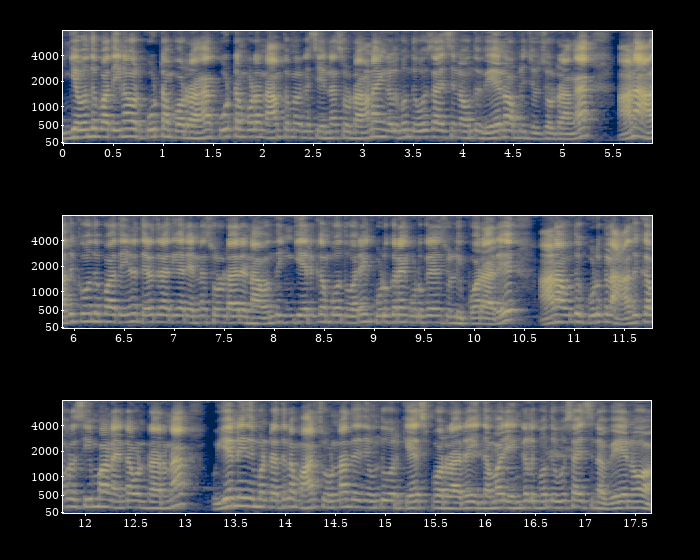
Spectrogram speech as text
இங்கே வந்து பார்த்தீங்கன்னா ஒரு கூட்டம் போடுறாங்க. கூட்டம் போட நாம் தமிழர் கட்சி என்ன சொல்கிறாங்கன்னா எங்களுக்கு வந்து விவசாய சின்ன வந்து வேணும் அப்படின்னு சொல்லி சொல்கிறாங்க ஆனால் அதுக்கு வந்து பார்த்தீங்கன்னா தேர்தல் அதிகாரி என்ன சொல்கிறாரு நான் வந்து இங்கே இருக்கும்போது வரையும் கொடுக்குறேன் கொடுக்குறேன்னு சொல்லி போகிறாரு ஆனால் வந்து கொடுக்கல. அதுக்கப்புறம் சீமான என்ன பண்ணுறாருன்னா உயர்நீதிமன்றத்தில் மார்ச் ஒன்றாம் தேதி வந்து ஒரு கேஸ் போடுறாரு. இந்த மாதிரி எங்களுக்கு வந்து விவசாய சின்னம் வேணும்.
